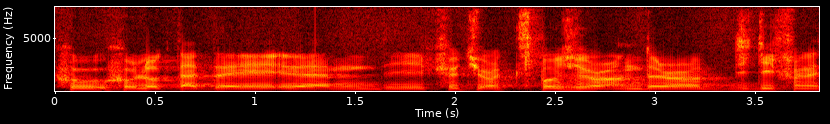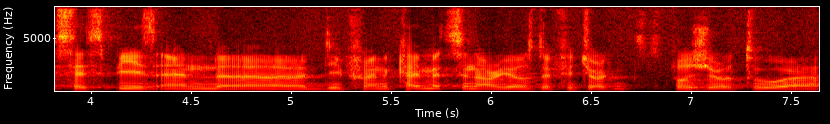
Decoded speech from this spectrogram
who, who looked at the, um, the future exposure under the different SSPs and uh, different climate scenarios, the future exposure to uh,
